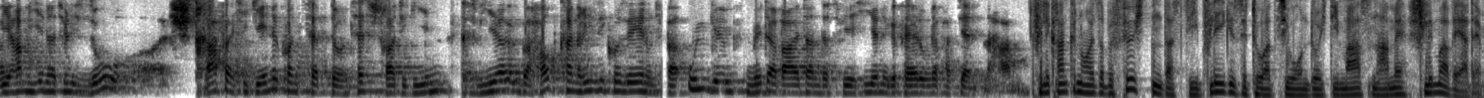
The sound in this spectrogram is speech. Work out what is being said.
Wir haben hier natürlich so äh, straffe Hygienekonzepte und Teststrategien, dass wir überhaupt kein Risiko sehen und bei ungeimpften Mitarbeitern, dass wir hier eine Gefährdung der Patienten haben. Viele Krankenhäuser befürchten, dass die Pflegesituation durch die Maßnahme schlimmer werde.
